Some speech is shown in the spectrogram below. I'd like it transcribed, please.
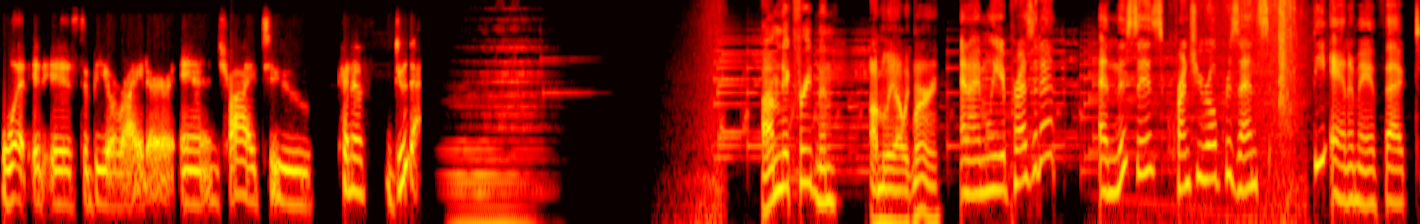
what it is to be a writer and try to kind of do that. I'm Nick Friedman. I'm Lee Alec Murray. And I'm Leah President. And this is Crunchyroll Presents The Anime Effect.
